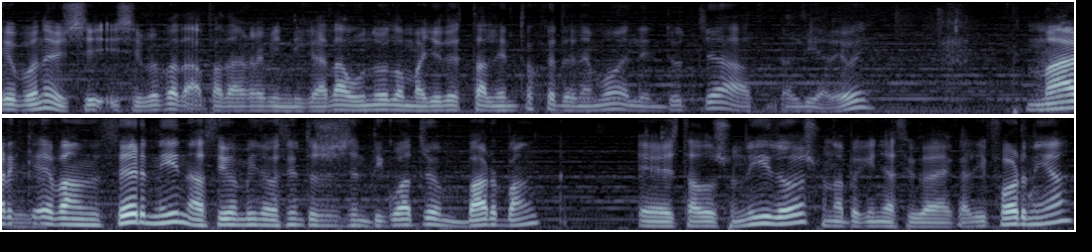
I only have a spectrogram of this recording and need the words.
Y bueno, y, si- y sirve para, para reivindicar a uno de los mayores talentos que tenemos en la industria a- al día de hoy. Mark Evan Cerny nació en 1964 en Burbank, eh, Estados Unidos, una pequeña ciudad de California,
